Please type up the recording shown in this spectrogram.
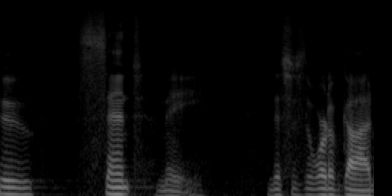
who sent me. And this is the word of God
